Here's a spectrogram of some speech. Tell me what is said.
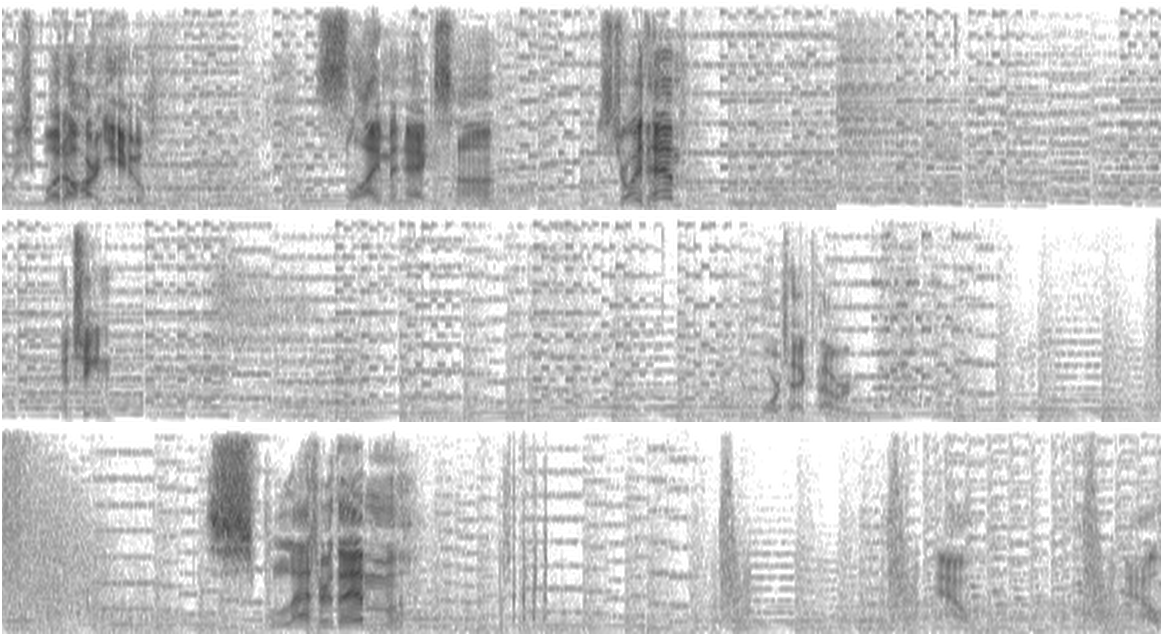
What is what are you? Slime X, huh? Destroy them! And Sheen. Attack power. Splatter them! Ow. Ow.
